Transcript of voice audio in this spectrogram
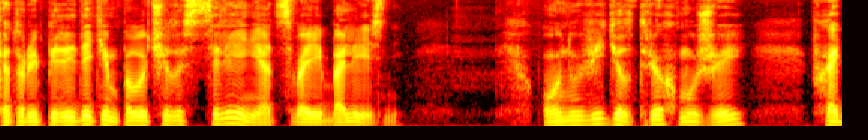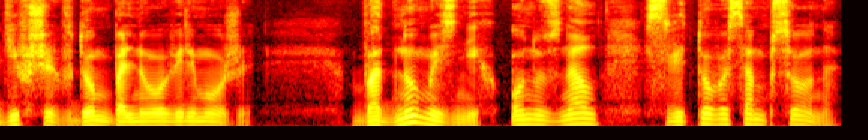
который перед этим получил исцеление от своей болезни. Он увидел трех мужей, входивших в дом больного вельможи. В одном из них он узнал святого Сампсона,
